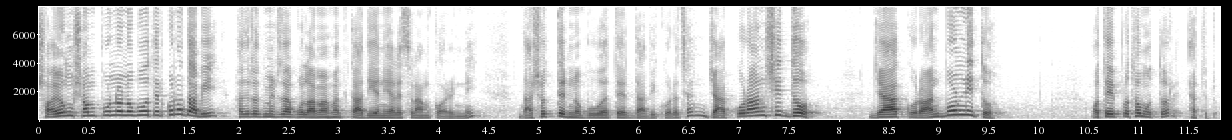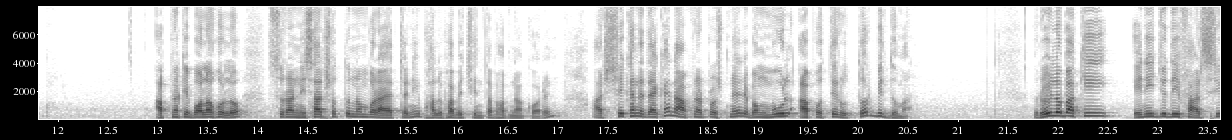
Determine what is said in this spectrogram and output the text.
স্বয়ং সম্পূর্ণ নবুয়তের কোনো দাবি হজরত মির্জা গুলাম আহমদ কাদিয়ানি আলাইসালাম করেননি। দাসত্বের নবুয়তের দাবি করেছেন, যা কোরআন সিদ্ধ, যা কোরআন বর্ণিত। অতএব প্রথম উত্তর এতটুকু। আপনাকে বলা হলো সুরান নিসার সত্তর নম্বর আয়াতটা নিয়ে ভালোভাবে চিন্তাভাবনা করেন, আর সেখানে দেখেন আপনার প্রশ্নের এবং মূল আপত্তির উত্তর বিদ্যমান। রইল বাকি, এনি যদি ফার্সি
